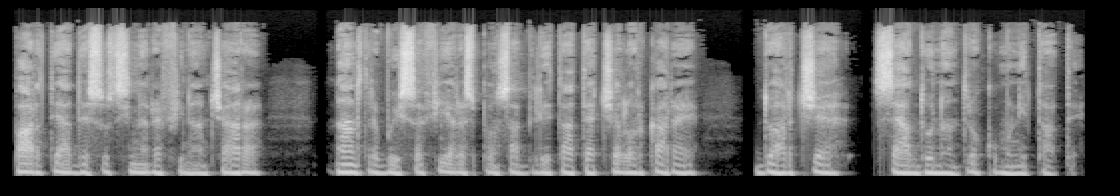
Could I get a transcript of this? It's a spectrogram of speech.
partea de susținere financiară n-ar trebui să fie responsabilitatea celor care doar ce se adună într-o comunitate.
